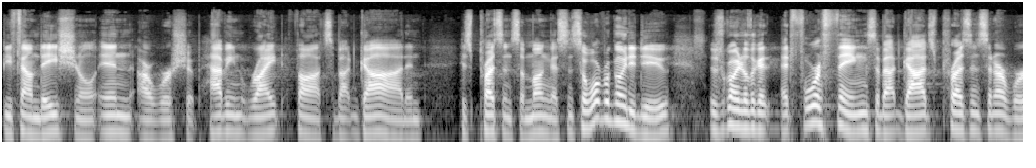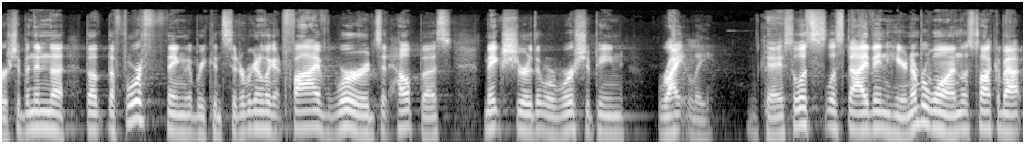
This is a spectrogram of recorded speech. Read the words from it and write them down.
be foundational in our worship, having right thoughts about God and his presence among us. And so, what we're going to do is we're going to look at, at four things about God's presence in our worship. And then the, the, the fourth thing that we consider, we're going to look at five words that help us make sure that we're worshiping rightly. Okay, so let's, let's dive in here. Number one, let's talk about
